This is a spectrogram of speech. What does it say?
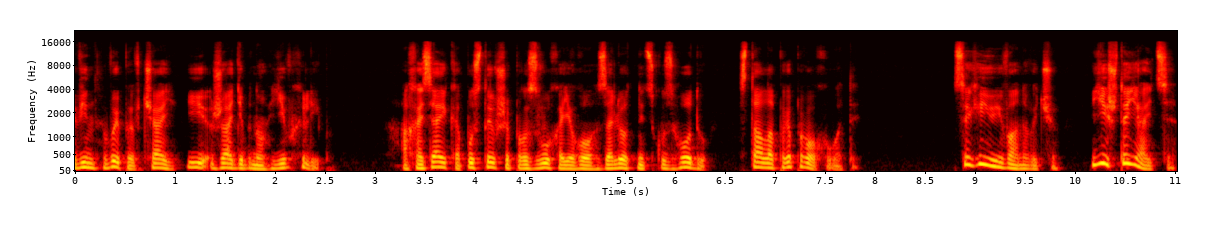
Він випив чай і жадібно їв хліб а хазяйка, пустивши проз вуха його зальотницьку згоду, стала припрохувати. Сергію Івановичу, їжте яйця.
